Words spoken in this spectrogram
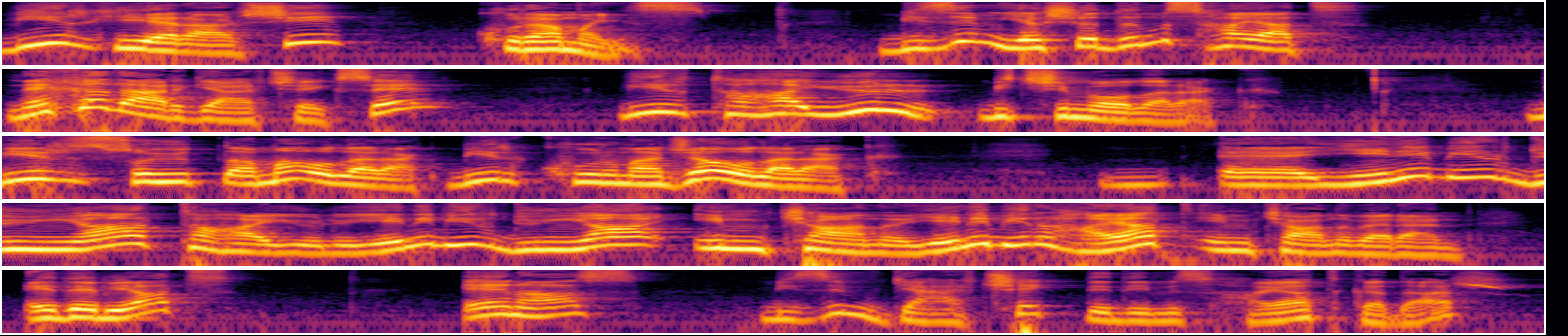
bir hiyerarşi kuramayız. Bizim yaşadığımız hayat ne kadar gerçekse bir tahayyül biçimi olarak, bir soyutlama olarak, bir kurmaca olarak e, yeni bir dünya tahayyülü, yeni bir dünya imkanı, yeni bir hayat imkanı veren edebiyat en az bizim gerçek dediğimiz hayat kadar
